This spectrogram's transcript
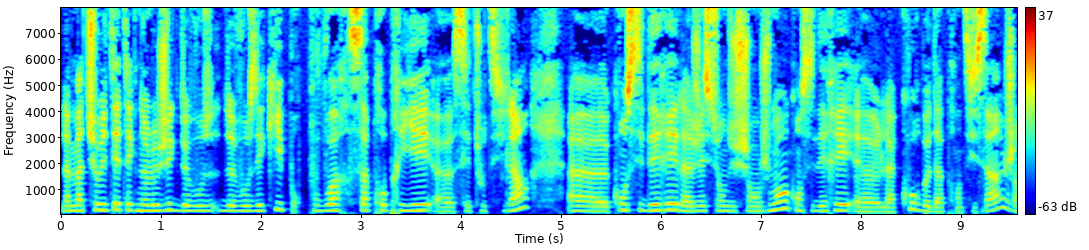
la maturité technologique de vos vos, de vos équipes pour pouvoir s'approprier euh, cet outil-là. Euh, considérez la gestion du changement, considérez euh, la courbe d'apprentissage,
